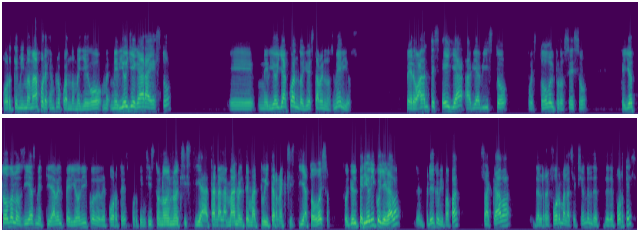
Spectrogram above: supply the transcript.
porque mi mamá, por ejemplo, cuando me llegó, me vio llegar a esto, eh, me vio ya cuando yo estaba en los medios, pero antes ella había visto pues todo el proceso, que yo todos los días me tiraba el periódico de deportes, porque insisto, no, no existía tan a la mano el tema Twitter, no existía todo eso. Entonces yo el periódico llegaba, el periódico de mi papá, sacaba del Reforma la sección del de, deportes,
